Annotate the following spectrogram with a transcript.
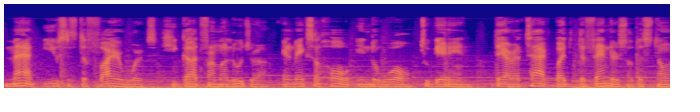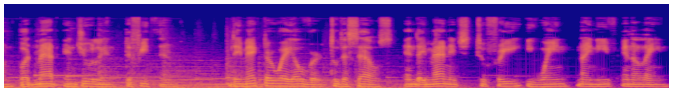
Mat uses the fireworks he got from Aludra and makes a hole in the wall to get in. They are attacked by the defenders of the stone, but Mat and Juilin defeat them. They make their way over to the cells and they manage to free Egwene, Nynaeve, and Elayne.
